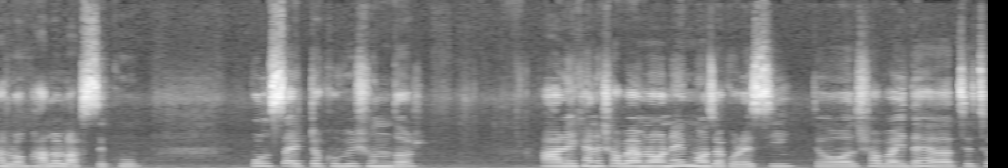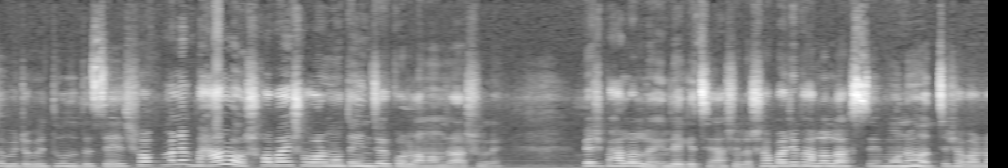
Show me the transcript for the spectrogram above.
ভালো ভালো লাগছে খুব। পুল সাইডটা খুবই সুন্দর। আর এখানে সবাই আমরা অনেক মজা করেছি। তো সবাই দেখা যাচ্ছে ছবি টবি তুলতেছে। সব মানে ভালো, সবাই সবার মতো এনজয় করলাম আমরা আসলে। বেশ ভালো লেগেছে আসলে। সবারই ভালো লাগছে, মনে হচ্ছে সবার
